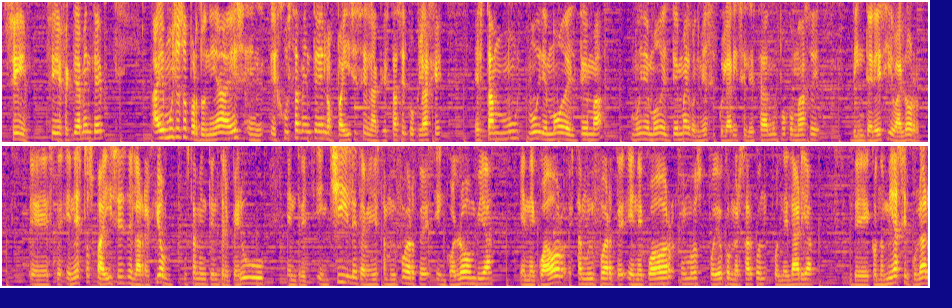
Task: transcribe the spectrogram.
Sí, sí, efectivamente. Hay muchas oportunidades en, justamente en los países en los que está circuclaje. Está muy, muy de moda el tema, muy de moda el tema de la economía circular y se le está dando un poco más de, de interés y valor este, en estos países de la región, justamente entre Perú, entre, en Chile también está muy fuerte, en Colombia, en Ecuador está muy fuerte. En Ecuador hemos podido conversar con, con el área de economía circular,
